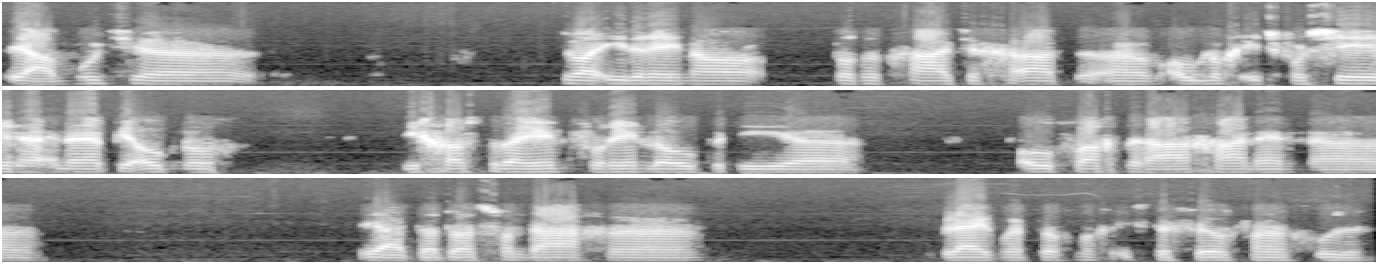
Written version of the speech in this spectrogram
ja, moet je, terwijl iedereen al tot het gaatje gaat, ook nog iets forceren. En dan heb je ook nog die gasten hun voorin lopen die over achteraan gaan. En eh, ja, dat was vandaag eh, blijkbaar toch nog iets te veel van een goede.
